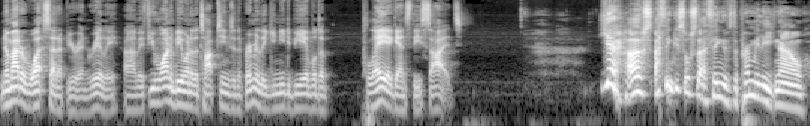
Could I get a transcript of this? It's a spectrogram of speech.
No matter what setup you're in, really. Um, if you want to be one of the top teams in the Premier League, you need to be able to play against these sides. Yeah, I, I think it's also that thing of the Premier League now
